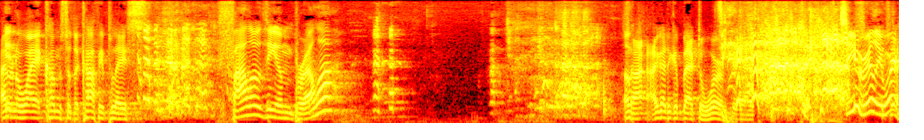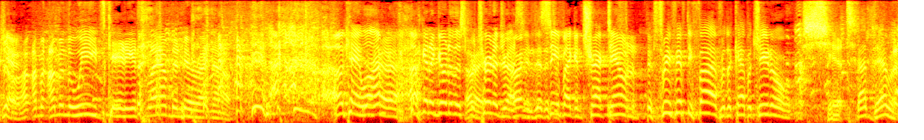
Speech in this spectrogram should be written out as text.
I don't know why it comes to the coffee place. Follow the umbrella? So I, I got to get back to work. So you really work No, here. I'm, I'm in the weeds, Katie. It's slammed in here right now. Okay, well, I'm, I'm going to go to this All right. return address All right. and It's- see if I can track down. It's 3:55 for the cappuccino. Shit. God damn it!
